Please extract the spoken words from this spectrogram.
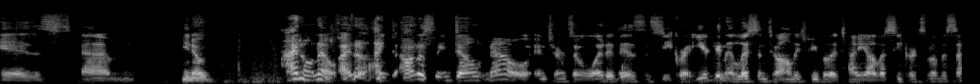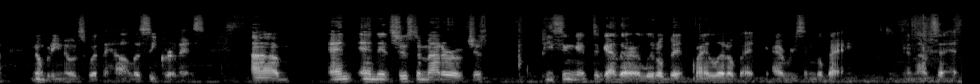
is um, you know I don't know. I don't. I honestly don't know in terms of what it is. The secret. You're going to listen to all these people that tell you all the secrets about this stuff. Nobody knows what the hell the secret is, um, and and it's just a matter of just piecing it together a little bit by little bit every single day, and that's it.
